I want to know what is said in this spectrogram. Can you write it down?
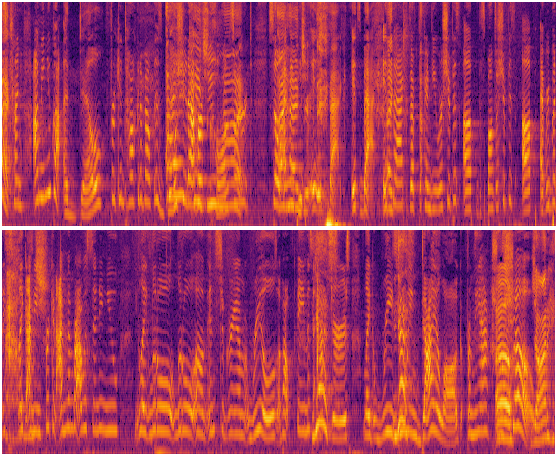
back. it's trending. I mean, you got Adele freaking talking about this I bullshit at her you not. concert. So I I, mean, people, your- it's back. It's back. It's Like- back. The freaking viewership is up. The sponsorship is up. Everybody, like, I mean, freaking. I remember I was sending you like little little um Instagram reels about famous Yes. actors like redoing dialogue from the actual Oh, show. John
